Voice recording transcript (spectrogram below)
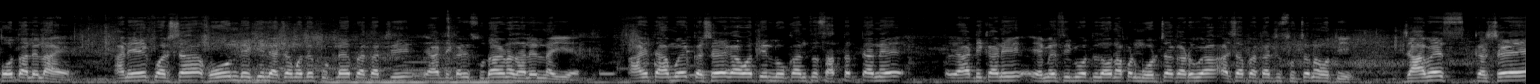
होत आलेलं आहे. आणि एक वर्ष होऊन देखील याच्यामध्ये कुठल्याही प्रकारची या ठिकाणी सुधारणा झालेली नाही आहे आणि त्यामुळे कशेळे गावातील लोकांचं सातत्याने या ठिकाणी एम एस सी बीवरती जाऊन आपण मोर्चा काढूया अशा प्रकारची सूचना होती. ज्यावेळेस कशेळे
